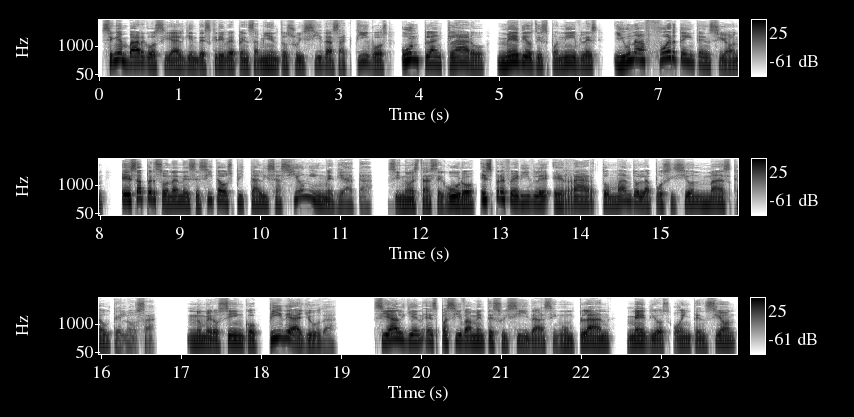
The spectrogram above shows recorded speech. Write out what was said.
Sin embargo, si alguien describe pensamientos suicidas activos, un plan claro, medios disponibles y una fuerte intención, esa persona necesita hospitalización inmediata. Si no está seguro, es preferible errar tomando la posición más cautelosa. Número 5. Pide ayuda. Si alguien es pasivamente suicida sin un plan, medios o intención,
